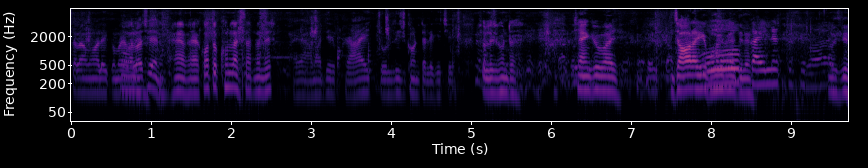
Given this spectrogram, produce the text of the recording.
সালামু আলাইকুম ভাই ভালো আছেন? হ্যাঁ ভাইয়া কতক্ষণ লাগছে আপনাদের? ভাই আমাদের প্রায় চল্লিশ ঘণ্টা লেগেছে। চল্লিশ ঘণ্টা। থ্যাংক ইউ ভাই। যাওয়ার আগে ভয় পেয়ে দিলেন। ওকে।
